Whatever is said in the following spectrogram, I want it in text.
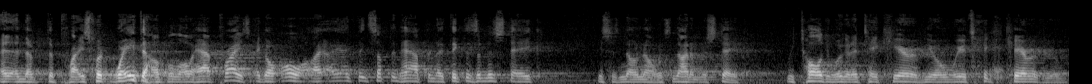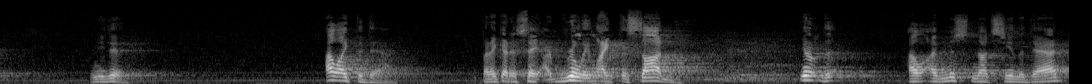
and, and the, the price went way down below half price. I go, Oh, I, I think something happened. I think there's a mistake. He says, No, no, it's not a mistake. We told you we're going to take care of you, and we're taking care of you. And he did. I like the dad, but I got to say, I really like the son. You know, the, I, I miss not seeing the dad,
